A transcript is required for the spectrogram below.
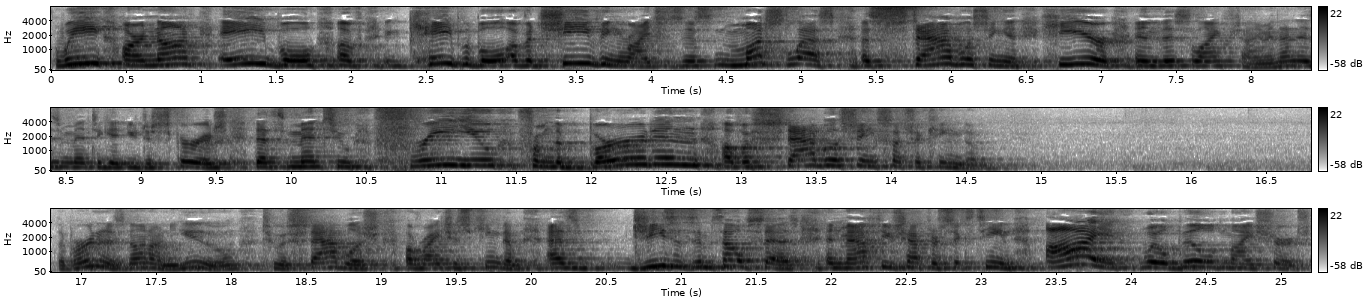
We are not able of capable of achieving righteousness, much less establishing it here in this lifetime. And that is meant to get you discouraged. That's meant to free you from the burden of establishing such a kingdom. The burden is not on you to establish a righteous kingdom. As Jesus himself says in Matthew chapter 16, I will build my church,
